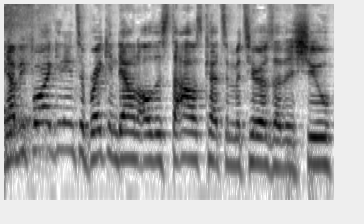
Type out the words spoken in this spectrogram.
Now, before I get into breaking down all the styles, cuts, and materials of this shoe,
